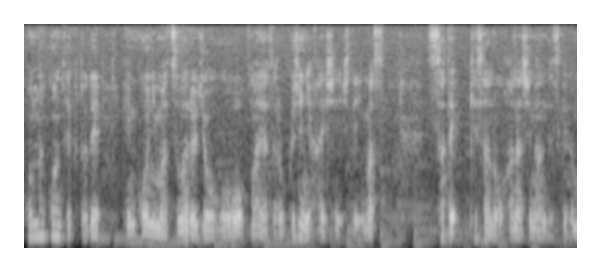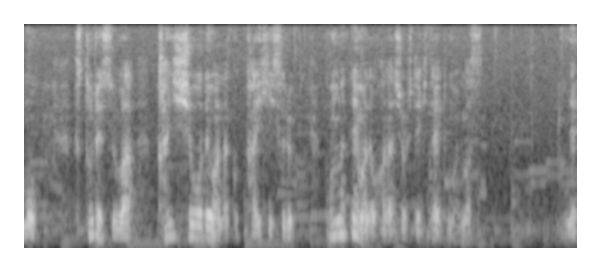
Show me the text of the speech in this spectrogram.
こんなコンセプトで健康にまつわる情報を毎朝6時に配信しています。さて今朝のお話なんですけどもストレスは解消ではなく回避する。こんなテーマでお話をしていきたいと思います。で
